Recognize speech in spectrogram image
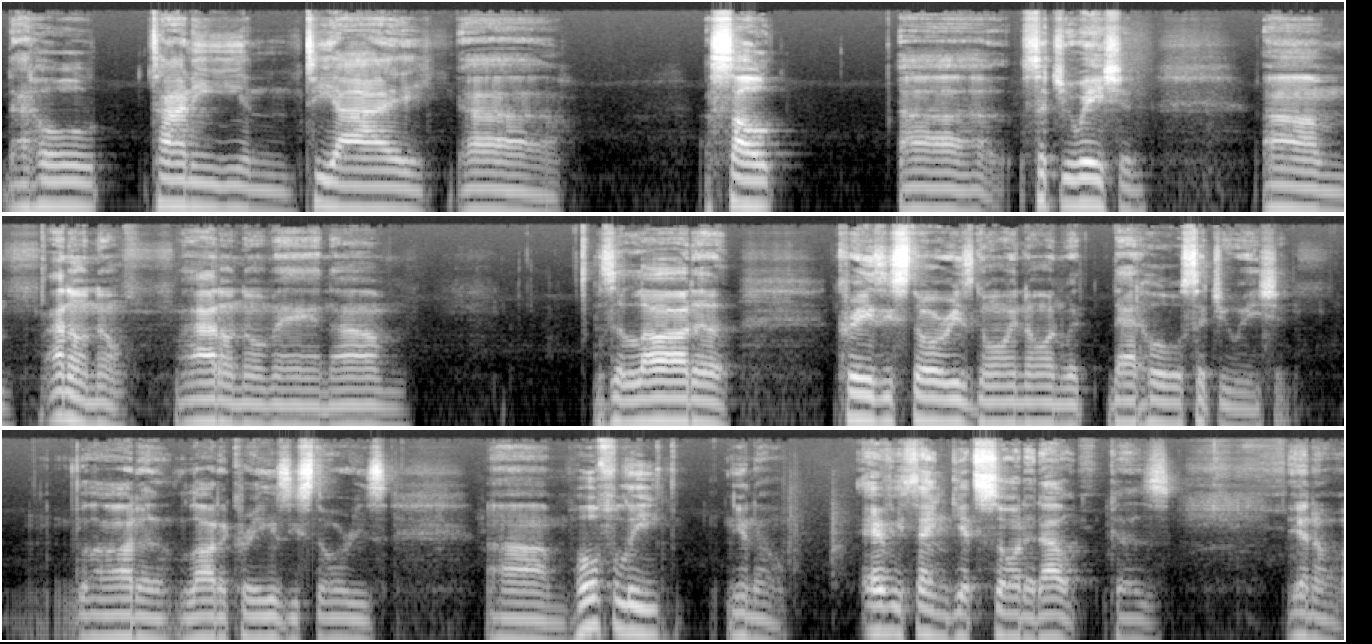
That whole Tiny and T.I. uh, assault uh, situation. Um, I don't know. I don't know, man. Um, there's a lot of crazy stories going on with that whole situation. A lot of lot of crazy stories. Um, hopefully, you know, everything gets sorted out because, you know,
